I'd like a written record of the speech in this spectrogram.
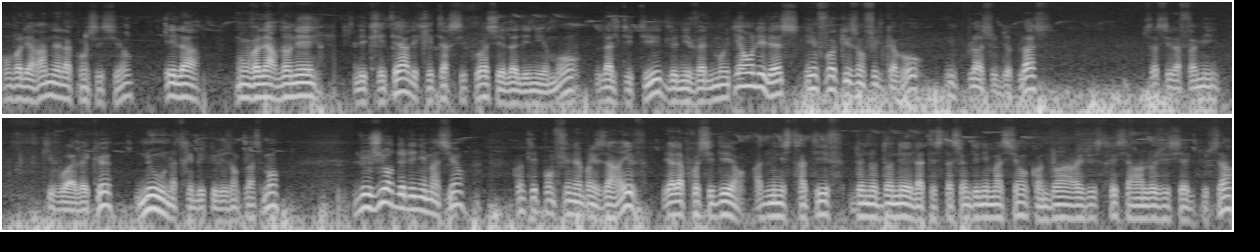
On va les ramener à la concession. Et là, on va leur donner les critères. Les critères, c'est quoi? C'est l'alignement, l'altitude, le nivellement. Et on les laisse. Une fois qu'ils ont fait le caveau, une place ou deux places, ça, c'est la famille qui voit avec eux. Nous, on n'attribue que les emplacements. Le jour de l'animation, quand les pompes funèbres arrivent, il y a la procédure administrative de nous donner l'attestation d'animation qu'on doit enregistrer sur un logiciel, tout ça.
